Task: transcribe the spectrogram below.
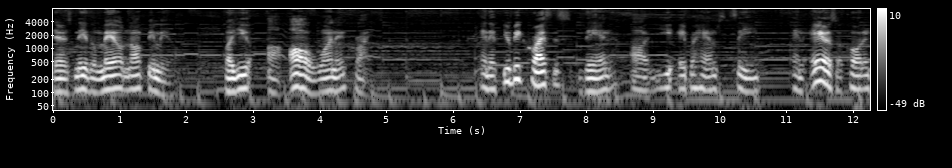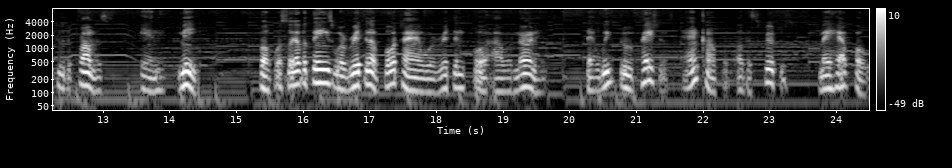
There is neither male nor female. For ye are all one in Christ. And if you be Christ's, then are ye Abraham's seed, and heirs according to the promise in me. For whatsoever things were written aforetime were written for our learning, that we through patience and comfort of the Scriptures may have hope.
